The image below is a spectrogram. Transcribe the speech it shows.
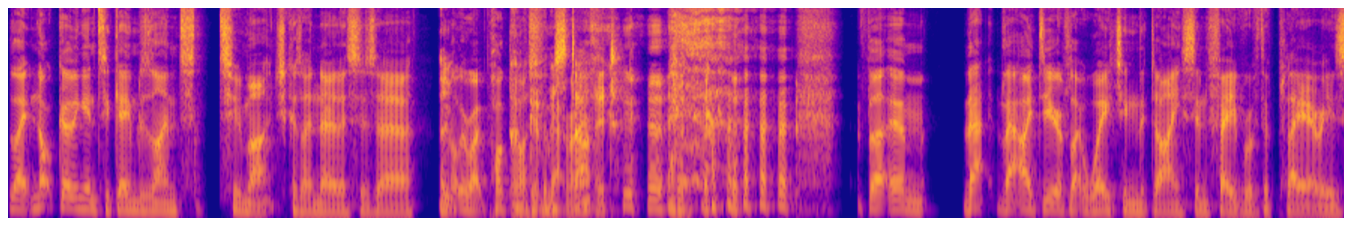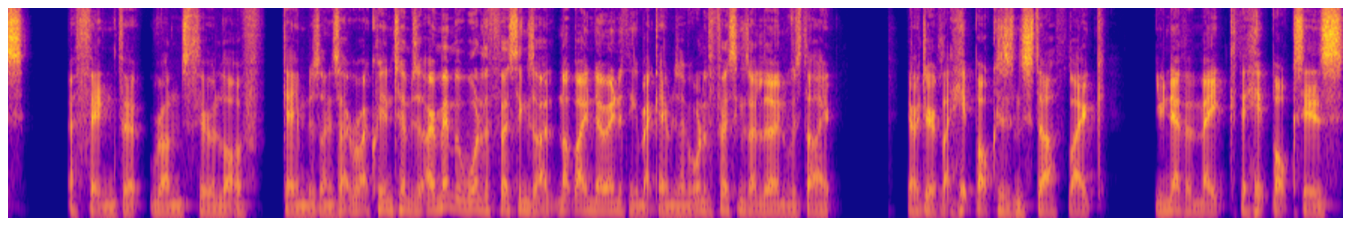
Like not going into game design t- too much because I know this is uh, not the right podcast for me that, right? started. but um, that that idea of like weighting the dice in favor of the player is a thing that runs through a lot of game design. Is that right? In terms of, I remember one of the first things I, not that I know anything about game design, but one of the first things I learned was like the idea of like hitboxes and stuff. Like you never make the hitboxes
